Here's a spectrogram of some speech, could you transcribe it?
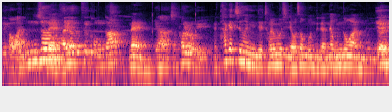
그러니까 완전 네. 다이어트 건강, 네. 야 저칼로리. 타겟층은 이제 젊으신 여성분들이나 운동하는 분들, 예,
